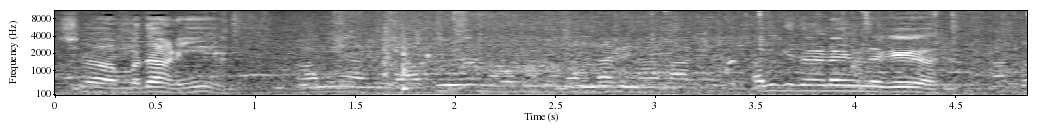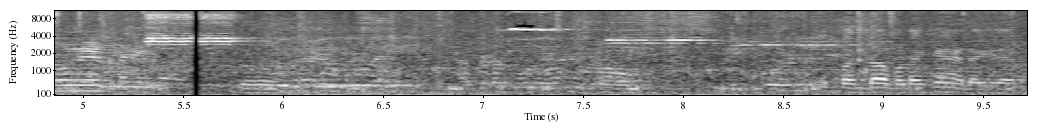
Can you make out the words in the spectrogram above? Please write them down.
अच्छा मधानी अब कितना टाइम लगेगा दो मिनट लगेगा तो बंदा बड़ा घैंट है यार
